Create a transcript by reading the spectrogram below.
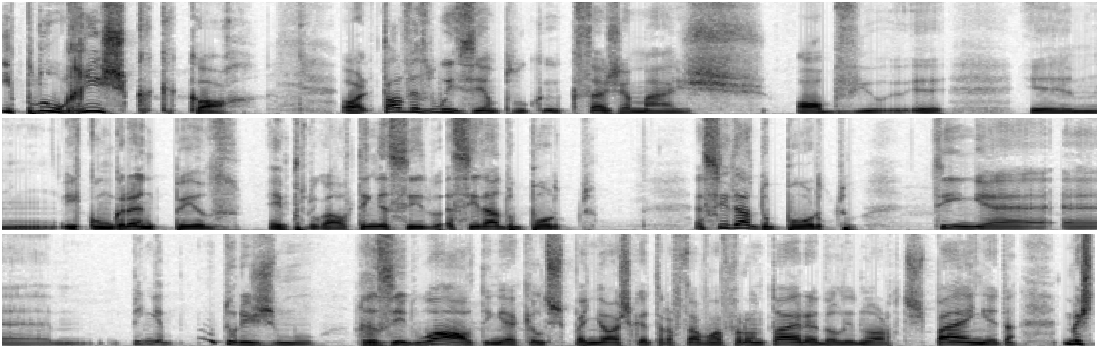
e pelo risco que corre. Olha, talvez o exemplo que seja mais óbvio e com grande peso em Portugal tenha sido a cidade do Porto. A cidade do Porto tinha, tinha um turismo residual, tinha aqueles espanhóis que atravessavam a fronteira, dali norte de Espanha, mas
